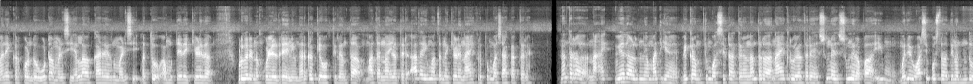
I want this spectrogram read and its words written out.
ಮನೆಗೆ ಕರ್ಕೊಂಡು ಊಟ ಮಾಡಿಸಿ, ಎಲ್ಲ ಕಾರ್ಯವನ್ನು ಮಾಡಿಸಿ ಮತ್ತು ಆ ಮುತ್ತೈದೆ ಕೇಳಿದ ಹುಡುಗರನ್ನು ಕೊಳ್ಳಿದ್ರೆ ನೀವು ನರಕಕ್ಕೆ ಹೋಗ್ತೀರಿ ಅಂತ ಮಾತನ್ನು ಹೇಳ್ತಾರೆ. ಆದರೆ ಈ ಮಾತನ್ನು ಕೇಳಿ ನಾಯಕರು ತುಂಬ ಶಾಕ್ ಆಗ್ತಾರೆ. ನಂತರ ನಾಯ್, ವೇದಾಳಿನ ಮಾತಿಗೆ ವಿಕ್ರಮ್ ತುಂಬ ಸಿಟ್ಟಾಗ್ತಾನೆ ನಂತರ ನಾಯಕರು ಹೇಳ್ತಾರೆ ಸುಮ್ಮನೆ ಸುಮ್ಮನಿರಪ್ಪ ಈ ಮದುವೆ ವಾರ್ಷಿಕೋತ್ಸವ ದಿನದಂದು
